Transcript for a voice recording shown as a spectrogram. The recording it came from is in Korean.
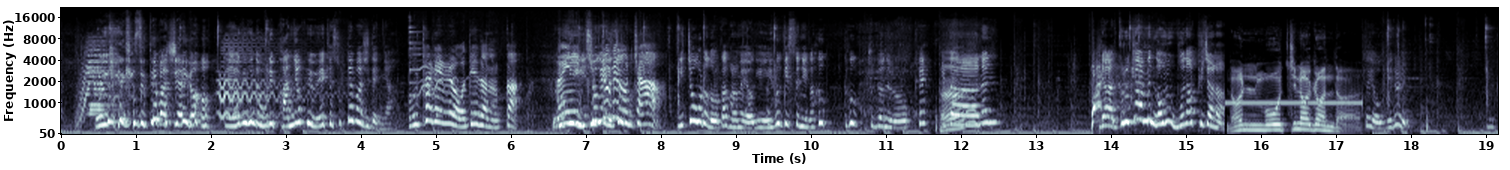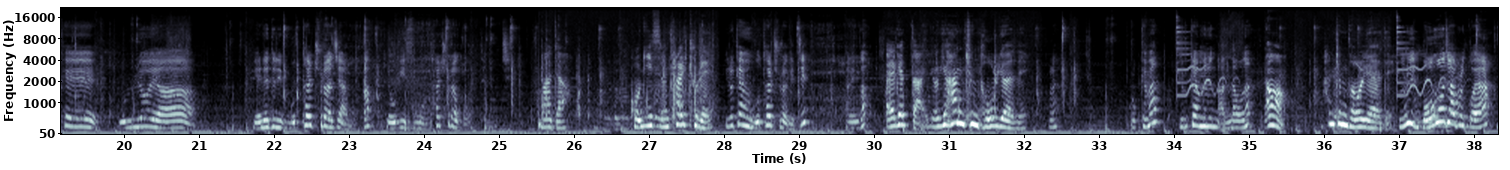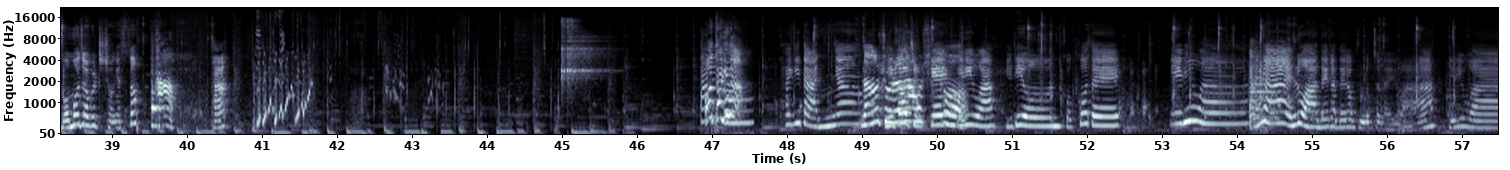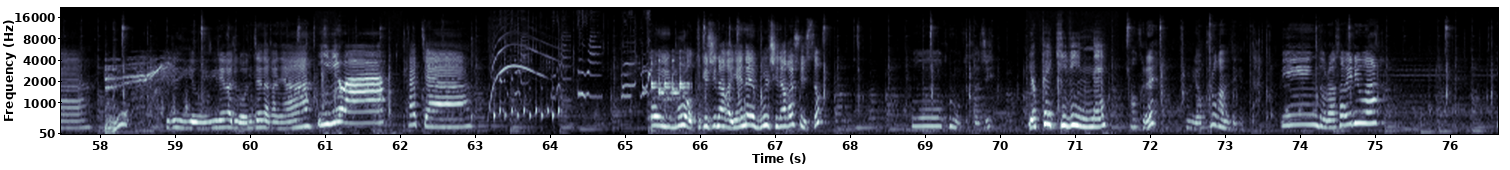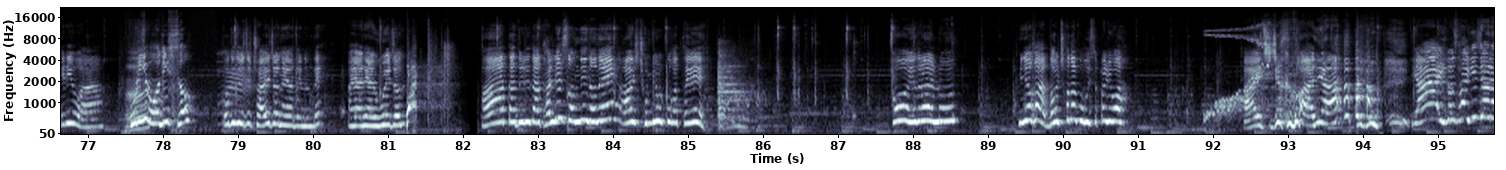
여기 왜 이렇게 쑥대밭이야 이거? 야, 여기 근데 우리 반 옆에 왜 이렇게 쑥대밭이 됐냐? 울타리를 어디에다 놓을까? 여기 아니 이쪽에, 뒤쪽에 이쪽- 놓자. 이쪽으로 놓을까? 그러면 여기 흙 있으니까 흙, 흙 주변으로 이렇게 일단은 야 그렇게 하면 너무 문 앞이잖아. 넌 못 지나간다. 여기를 이렇게 올려야 얘네들이 못 탈출하지 않을까? 여기 있으면 탈출할 것 같아 왠지. 맞아. 거기 있으면 탈출해. 이렇게 하면 못 탈출하겠지? 아닌가? 알겠다. 여기 한층 더 올려야 돼. 그래? 이렇게만? 이렇게 하면은 안 나오나? 어. 한층 더 올려야 돼. 우리 뭐뭐 잡을 거야? 뭐뭐 잡을지 정했어? 다. 닭. 닭이다 안녕. 나도 조련하고 줄게. 싶어. 이리 와. 이리 온 꼬꼬대. 이리 와. 아니야 일로 와. 내가 내가 불렀잖아. 이리 와. 이리 와. 이래 이래가지고 언제 나가냐? 이리 와. 가자. 어, 이 물 어떻게 지나가? 얘네 물 지나갈 수 있어? 어, 그럼 어떡하지? 옆에 길이 있네. 아, 그래? 그럼 옆으로 가면 되겠다. 삥 돌아서 이리 와. 이리 와. 우리 어디 있어? 여기서 이제 좌회전 해야 되는데? 아니, 아니, 아니, 우회전. 아, 따 느리다. 달릴 수 없니, 너네? 아이씨, 좀비 올 것 같아. 어, 얘들아, 일로 온. 민혁아, 널 쳐다보고 있어. 빨리 와. 아이, 진짜 그거 아니야. 야, 이거 사기잖아.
